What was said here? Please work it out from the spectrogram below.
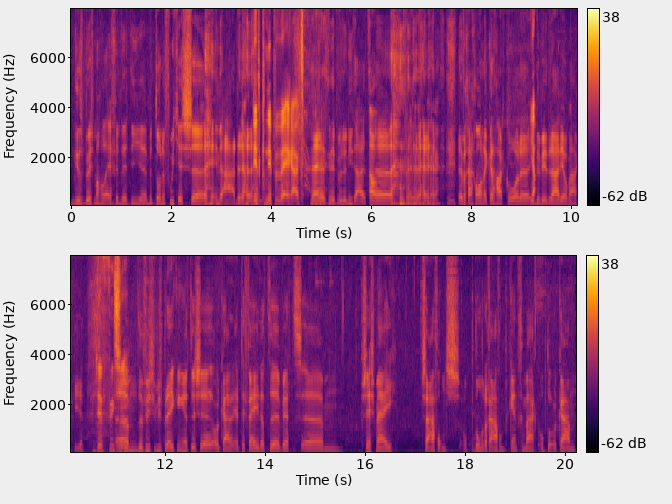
Niels Bus mag wel even met die eh, betonnen voetjes eh, in de aarde. Nou, dit knippen we eruit. Nee, dat knippen we er niet uit. Oh. Nee. Nee, we gaan gewoon lekker hardcore Ja. in de wind radio maken hier. De fusie. Ehm, de fusiebesprekingen tussen Orkaan en RTV, dat werd ehm, op 6 mei, s'avonds, op donderdagavond bekendgemaakt op de Orkaan.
